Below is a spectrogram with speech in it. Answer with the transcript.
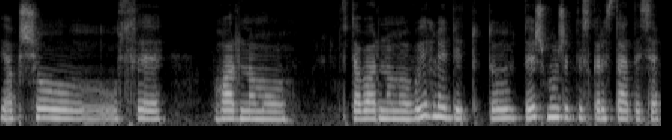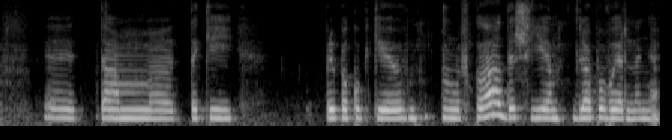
якщо усе в гарному, в товарному вигляді, то, то теж можете скористатися. Е, Там е, такий при покупці вкладиш є для повернення.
